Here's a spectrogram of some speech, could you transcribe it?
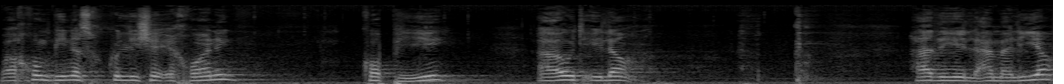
وأقوم بنسخ كل شيء إخواني. copy أعود إلى هذه العملية.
